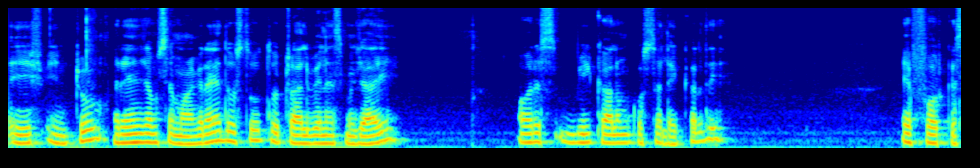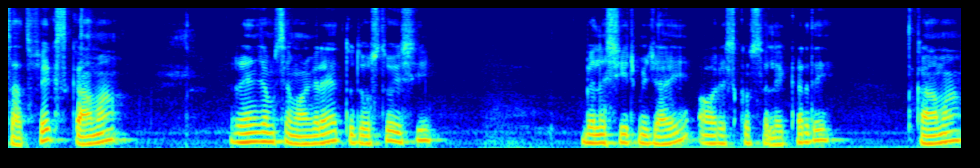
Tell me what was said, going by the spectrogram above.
if into range हमसे मांग रहा है दोस्तों तो ट्रायल बैलेंस में जाए और इस बी कॉलम को सेलेक्ट कर दे। एफ़ फोर के साथ फिक्स कामा रेंज हमसे मांग रहा है तो दोस्तों इसी बैलेंस शीट में जाए और इसको सेलेक्ट कर दे। कामा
